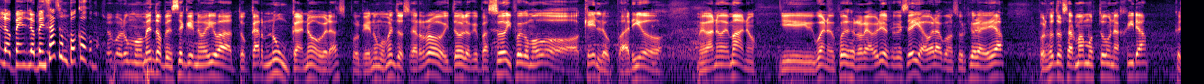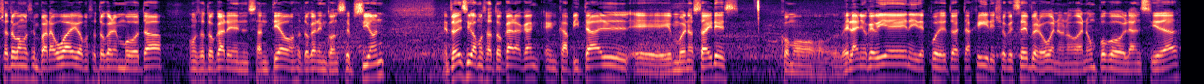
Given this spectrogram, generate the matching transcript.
¿lo, lo pensás un poco como... Yo por un momento pensé que no iba a tocar nunca en obras, porque en un momento cerró y todo lo que pasó, y fue como, oh, ¿qué lo parió? Me ganó de mano. Y bueno, después reabrió, yo qué sé, y ahora cuando surgió la idea, pues nosotros armamos toda una gira, que ya tocamos en Paraguay, vamos a tocar en Bogotá, vamos a tocar en Santiago, vamos a tocar en Concepción. Entonces íbamos a tocar acá en, en Capital, eh, en Buenos Aires, como el año que viene y después de toda esta gira y yo qué sé, pero bueno, nos ganó un poco la ansiedad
